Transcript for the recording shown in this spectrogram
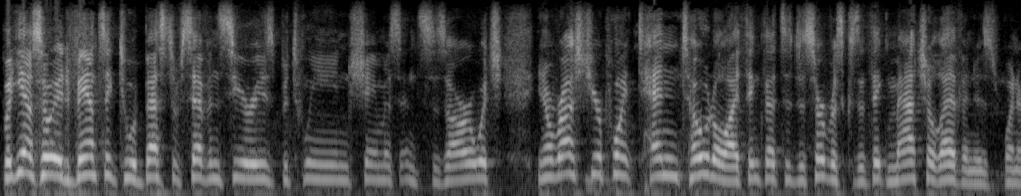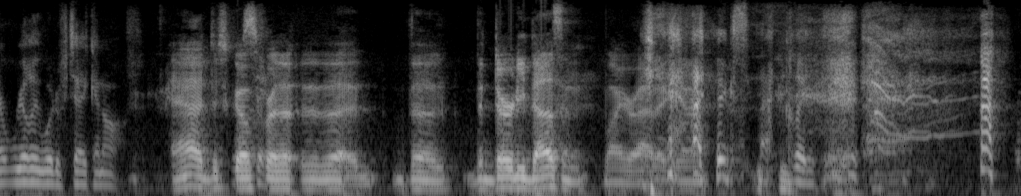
but yeah, so advancing to a best of seven series between Sheamus and Cesaro, which you know, Raj, to your point, ten total. I think that's a disservice because I think match eleven is when it really would have taken off. Yeah, just go see. for the, the the the dirty dozen while you're at it. You know? exactly.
